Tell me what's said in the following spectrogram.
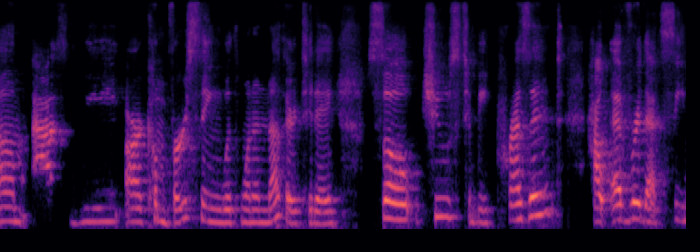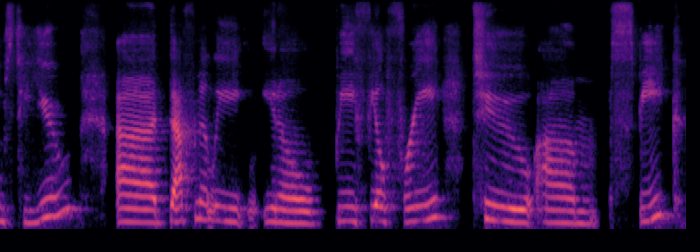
um, as we are conversing with one another today. So choose to be present, however that seems to you. Uh, definitely, you know, be feel free to um, speak.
